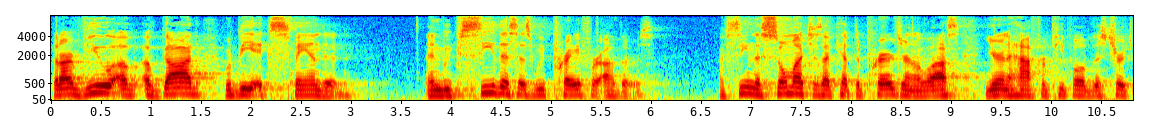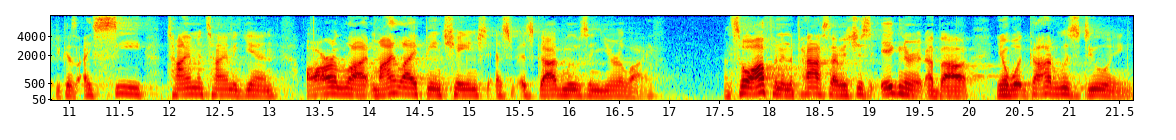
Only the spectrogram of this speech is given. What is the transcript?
that our view of, of God would be expanded. And we see this as we pray for others. I've seen this so much as I've kept a prayer journal the last year and a half for people of this church because I see time and time again our life, my life being changed as, as God moves in your life. And so often in the past, I was just ignorant about you know, what God was doing.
